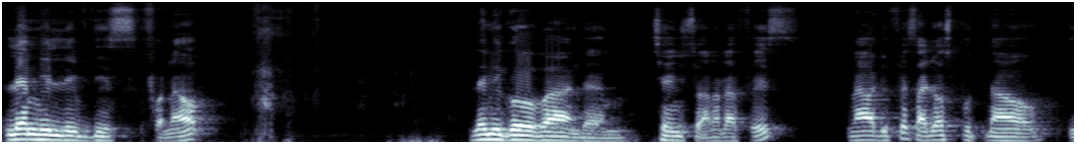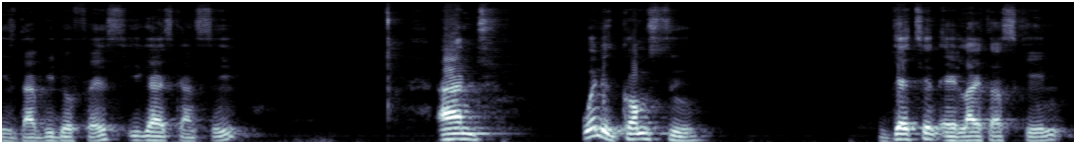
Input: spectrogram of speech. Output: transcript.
let me leave this for now. Let me go over and um, change to another face. Now the face I just put now is Davido face. You guys can see. And when it comes to getting a lighter skin,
